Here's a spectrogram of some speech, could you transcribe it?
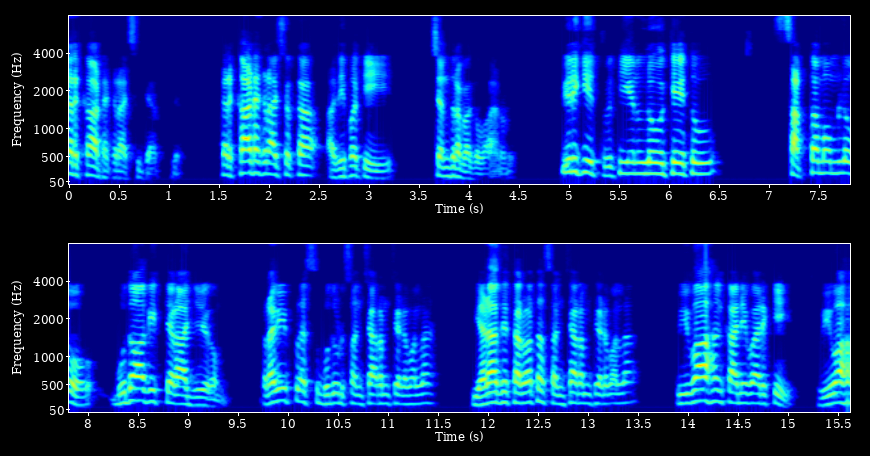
కర్కాటక రాశి జాతకులు. కర్కాటక రాశి యొక్క అధిపతి చంద్ర భగవానుడు వీరికి తృతీయంలో కేతు సప్తమంలో బుధాదిత్య రాజయోగం. రవి ప్లస్ బుధుడు సంచారం చేయడం వల్ల ఏడాది తర్వాత సంచారం చేయడం వల్ల వివాహం కాని వారికి వివాహ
